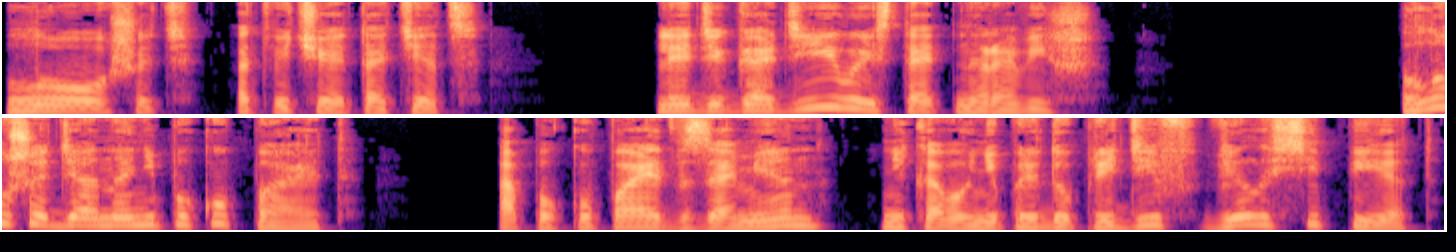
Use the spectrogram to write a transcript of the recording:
«Лошадь», — отвечает отец. «Леди Годивой стать норовишь». Лошади она не покупает, а покупает взамен, никого не предупредив, велосипед.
